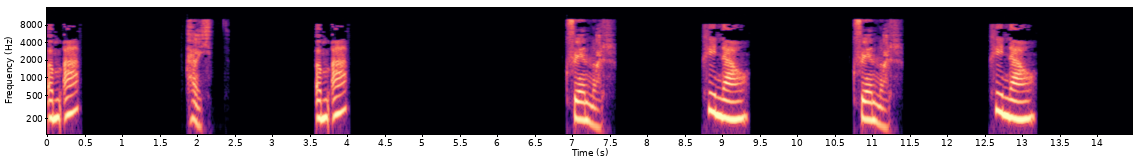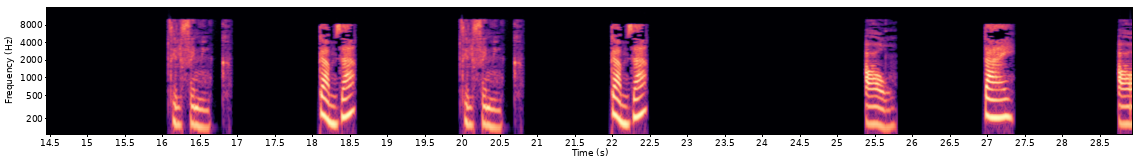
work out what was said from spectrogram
Ấm áp. Heitt. Ấm áp. Hvenar. Khi nào? Hvenar. Khi nào? Tilfinning. Cảm giác. Tilfinning. Cảm giác. Á. Tai. Á.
